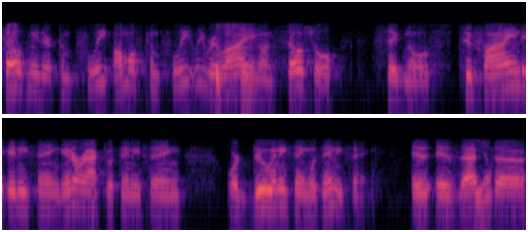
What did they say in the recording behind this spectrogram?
tells me they're complete, almost completely relying on social signals to find anything, interact with anything, or do anything with anything. Is, is that yep. uh,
